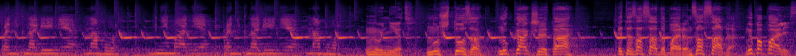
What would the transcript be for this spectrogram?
проникновение на борт. Внимание, проникновение на борт. Ну нет. Ну что за... Ну как же это, а? Это засада, Байрон, засада. Мы попались.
